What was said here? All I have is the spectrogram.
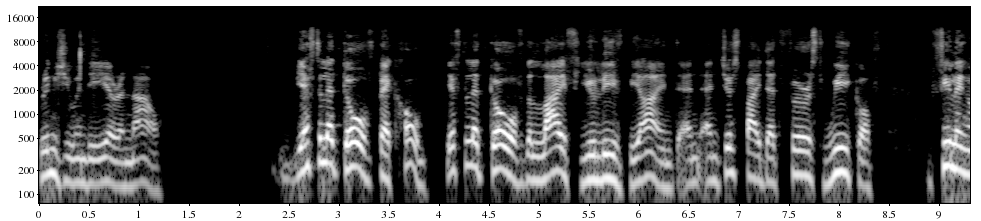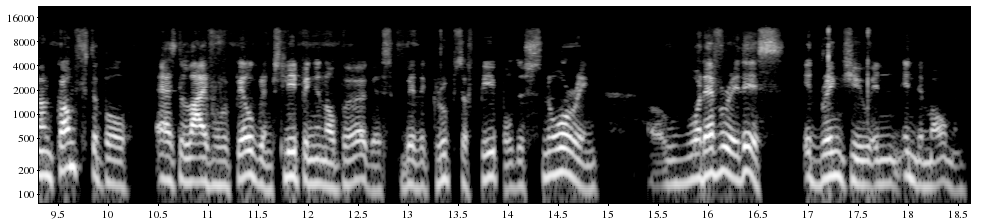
brings you in the here and now you have to let go of back home. You have to let go of the life you leave behind. And, and just by that first week of feeling uncomfortable as the life of a pilgrim, sleeping in albergues with groups of people, the snoring, uh, whatever it is, it brings you in, in the moment.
